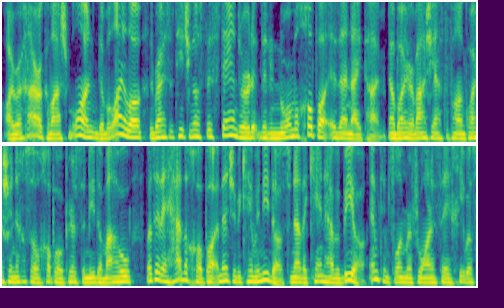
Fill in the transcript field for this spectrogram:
the Balila, the Bryce is teaching us this standard that a normal Chuppah is at nighttime. Now, by Rav Ashi asked the following question, Let's say they had the Chuppah and then she became a Nida, so now they can't have a Bia. Solim, if you want to say Chibas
